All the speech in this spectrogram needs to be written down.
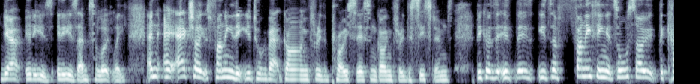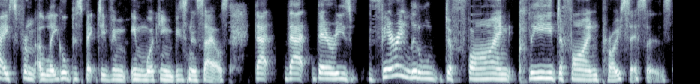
yeah, it is. It is absolutely. And actually, it's funny that you talk about going through the process and going through the systems because it, it's a funny thing. It's also the case from a legal perspective in, in working in business sales that that there is very little defined, clear, defined processes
